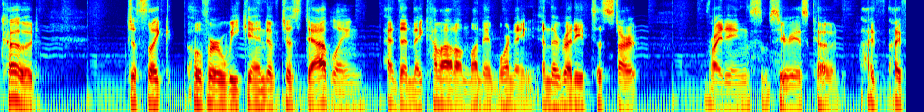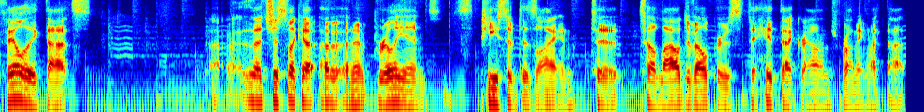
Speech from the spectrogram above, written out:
code just like over a weekend of just dabbling and then they come out on monday morning and they're ready to start writing some serious code. I, I feel like that's that's just like a, a, a, brilliant piece of design to to allow developers to hit that ground running like that.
